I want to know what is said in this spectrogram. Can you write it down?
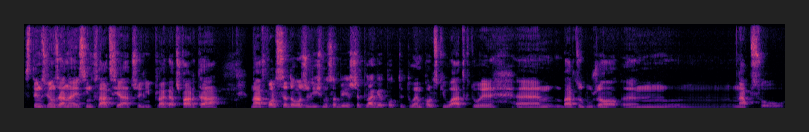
Z tym związana jest inflacja, czyli plaga czwarta. No a w Polsce dołożyliśmy sobie jeszcze plagę pod tytułem Polski Ład, który bardzo dużo napsuł,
